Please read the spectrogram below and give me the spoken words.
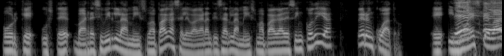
Porque usted va a recibir la misma paga, se le va a garantizar la misma paga de cinco días, pero en cuatro. Eh, y no es que a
